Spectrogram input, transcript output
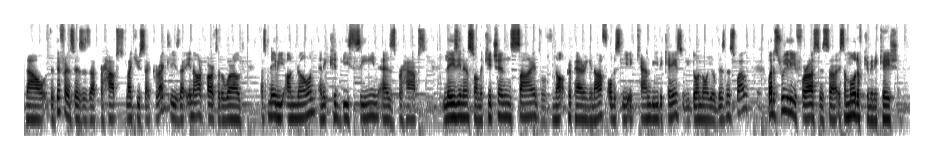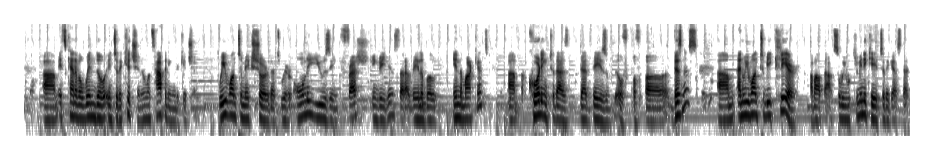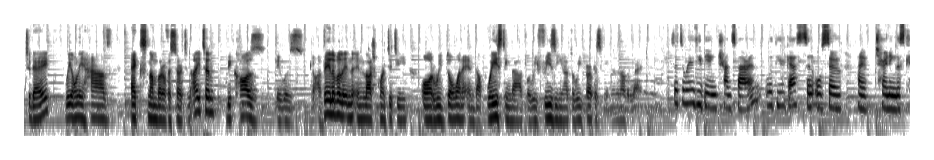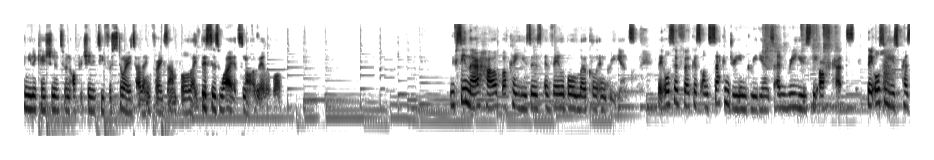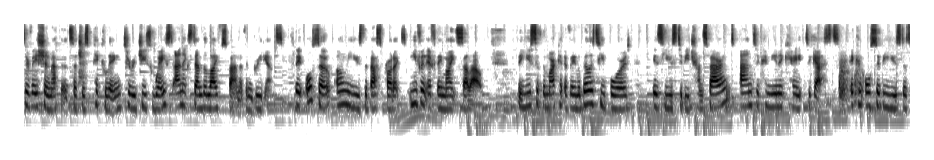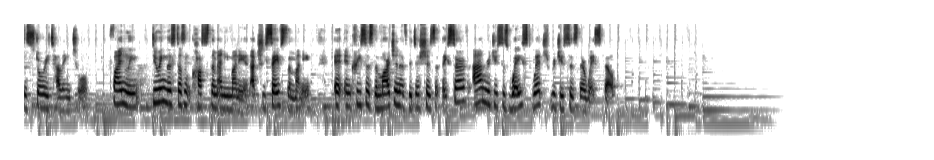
Now, the difference is, is that perhaps, like you said correctly, is that in our part of the world, that's maybe unknown and it could be seen as perhaps laziness on the kitchen side of not preparing enough. Obviously, it can be the case if you don't know your business well, but it's really for us, it's a, it's a mode of communication. Um, it's kind of a window into the kitchen and what's happening in the kitchen. We want to make sure that we're only using fresh ingredients that are available in the market um, according to that, that days of, of uh, business. Um, and we want to be clear about that. So we will communicate to the guest that today we only have X number of a certain item because it was available in, in large quantity, or we don't want to end up wasting that or refreezing it or repurposing it in another way. So it's a way of you being transparent with your guests and also kind of turning this communication into an opportunity for storytelling, for example, like this is why it's not available. We've seen there how Boca uses available local ingredients. They also focus on secondary ingredients and reuse the offcuts. They also use preservation methods such as pickling to reduce waste and extend the lifespan of ingredients. They also only use the best products even if they might sell out. The use of the Market Availability Board is used to be transparent and to communicate to guests. It can also be used as a storytelling tool. Finally, doing this doesn't cost them any money, it actually saves them money. It increases the margin of the dishes that they serve and reduces waste, which reduces their waste bill.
